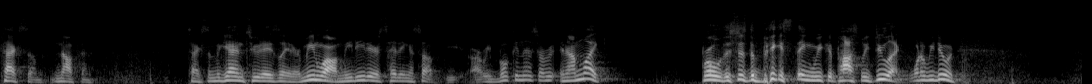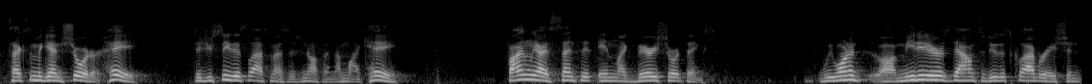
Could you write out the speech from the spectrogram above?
Text them, nothing. Text him again two days later. Meanwhile, Meat Eater is hitting us up. Are we booking this? And I'm like, bro, this is the biggest thing we could possibly do. Like, what are we doing? Text him again shorter. Hey, did you see this last message? Nothing. I'm like, hey, finally I sent it in like very short things. We wanted uh, Meat down to do this collaboration.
